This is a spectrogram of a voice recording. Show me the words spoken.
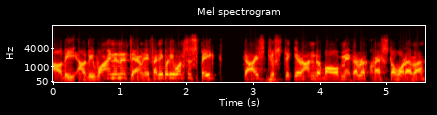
I'll be I'll be winding it down. If anybody wants to speak, guys, just stick your hand up or make a request or whatever.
